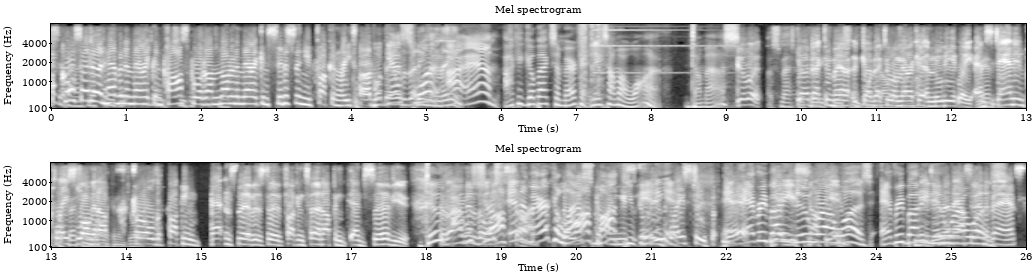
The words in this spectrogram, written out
Of course, I don't have an American passport. I'm not an American citizen. You fucking retard. Well, what the hell does guess that what? even mean? I am. I could go back to America anytime I want. Dumbass. Do it. A Go back to 33 America. Go back to America online. immediately and Rambo, stand in place long enough alcoholic and enjoy for all the fucking patent servers to fucking turn up and, and serve you. Dude, 'Cause I, remember was just in time. America The last, month, you, stood in idiot. place to, and yeah, everybody yeah, knew snuck where I was. Everybody You knew where I announce in was. advance.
